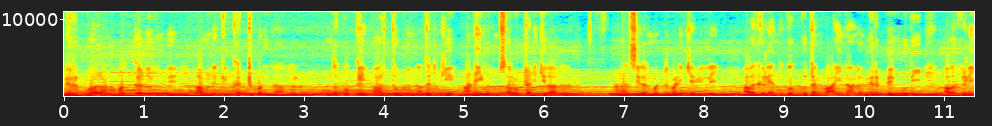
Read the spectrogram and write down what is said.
நெருப்பாலான மக்கள் இருந்து அவனுக்கு கட்டுப்படுகிறார்கள். அந்த கொக்கை பார்த்தவுடன் அதற்கு அனைவரும் சலூட் அடிக்கிறார்கள் ஆனால் சிலர் மட்டும் அடிக்கவில்லை. அவர்களை அந்த கொக்கு தன் வாயினால் நெருப்பை ஊதி அவர்களை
